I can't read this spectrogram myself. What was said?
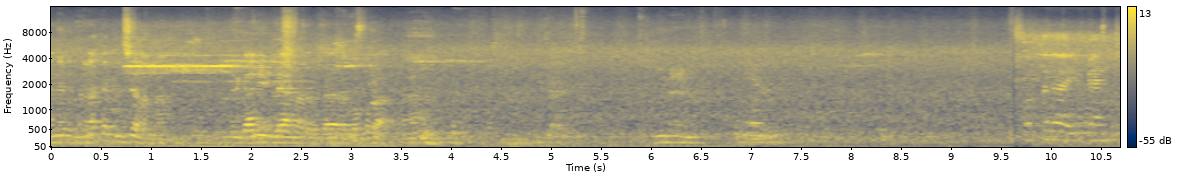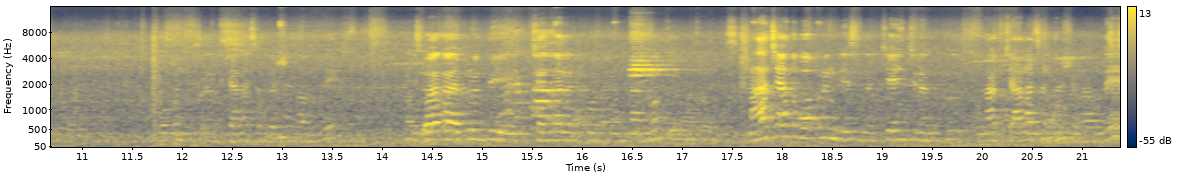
నేను ఇందాక పిలిచానన్నా మీరు కానీ ఇట్లే అన్నారు ఒక- కొత్తగా ఈ బ్యాంక్ ఓపెన్ చేసిన చాలా సంతోషంగా ఉంది. బాగా అభివృద్ధి చెందాలని కోరుకుంటున్నాను. నా చేత ఓపెనింగ్ చేసిన చేయించినందుకు నాకు చాలా సంతోషంగా ఉంది.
